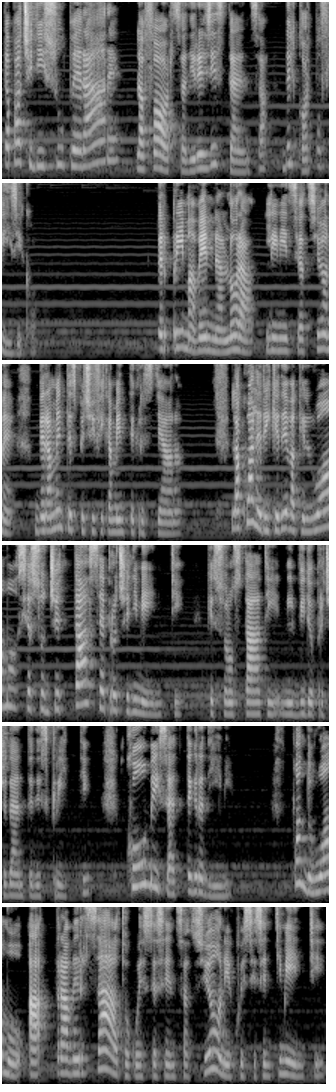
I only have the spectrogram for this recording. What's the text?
capaci di superare la forza di resistenza del corpo fisico. Per prima venne allora l'iniziazione veramente specificamente cristiana, la quale richiedeva che l'uomo si assoggettasse ai procedimenti che sono stati nel video precedente descritti come i sette gradini. Quando l'uomo ha attraversato queste sensazioni e questi sentimenti,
